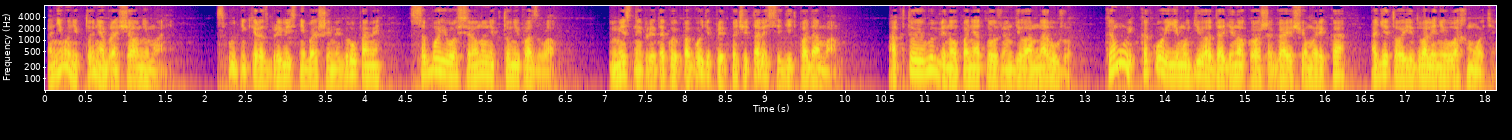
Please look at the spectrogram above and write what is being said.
На него никто не обращал внимания. Спутники разбрелись небольшими группами, с собой его все равно никто не позвал. Местные при такой погоде предпочитали сидеть по домам. А кто и выглянул по неотложным делам наружу, кому какое ему дело до одинокого шагающего моряка, одетого едва ли не в лохмоте?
